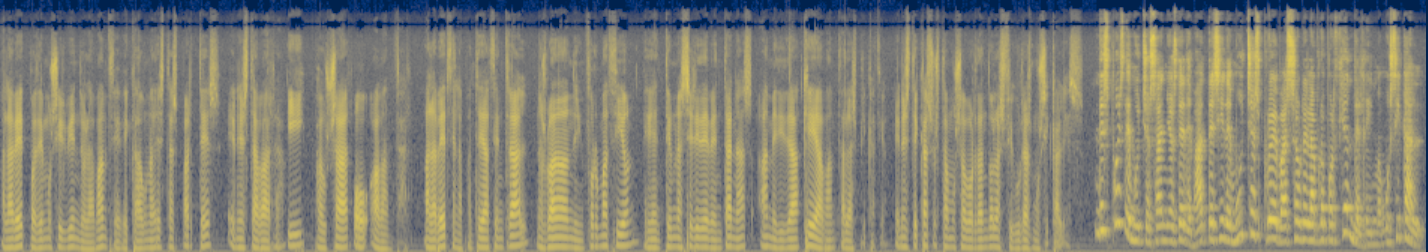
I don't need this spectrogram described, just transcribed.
A la vez podemos ir viendo el avance de cada una de estas partes en esta barra y pausar o avanzar. A la vez en la pantalla central nos va dando información mediante una serie de ventanas a medida que avanza la explicación. En este caso estamos abordando las figuras musicales. Después de muchos años de debates y de muchas pruebas sobre la proporción del ritmo musical,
